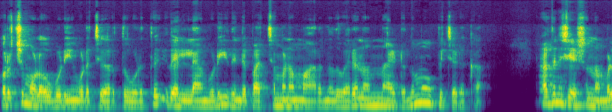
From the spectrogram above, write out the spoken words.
കുറച്ച് മുളക് പൊടിയും കൂടെ ചേർത്ത് കൊടുത്ത് ഇതെല്ലാം കൂടി ഇതിന്റെ പച്ചമണം മാറുന്നത് വരെ നന്നായിട്ടൊന്ന് മൂപ്പിച്ചെടുക്കാം. അതിനുശേഷം നമ്മൾ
